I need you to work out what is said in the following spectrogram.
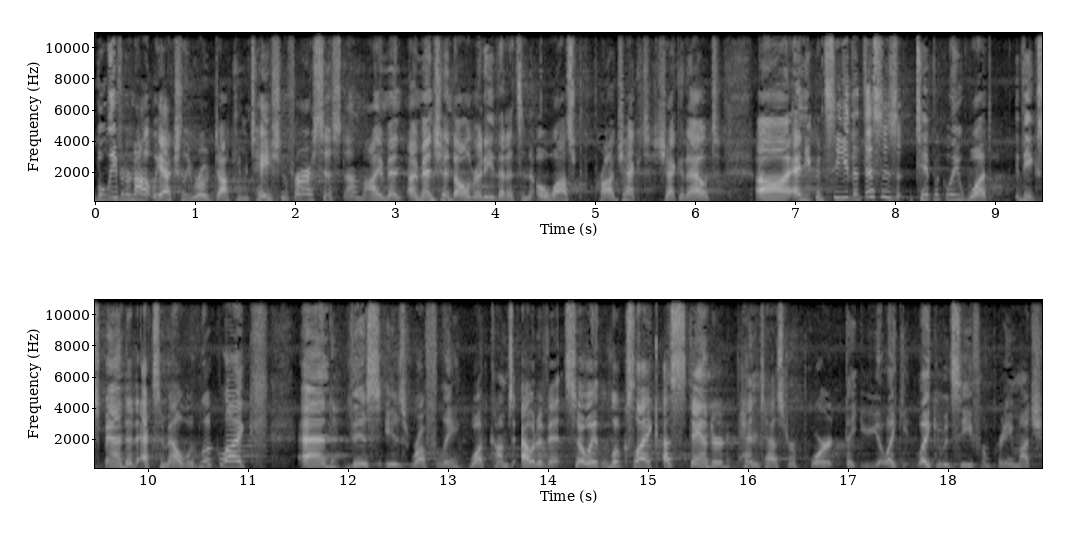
believe it or not, we actually wrote documentation for our system. I, men I mentioned already that it's an OWASP project. Check it out. Uh, and you can see that this is typically what the expanded XML would look like, and this is roughly what comes out of it. So it looks like a standard pen test report that you, like, like you would see from pretty much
